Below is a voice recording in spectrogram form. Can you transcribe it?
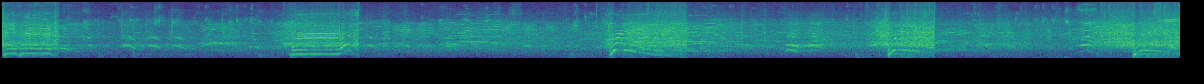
David. Chris. Three. Three. Three.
